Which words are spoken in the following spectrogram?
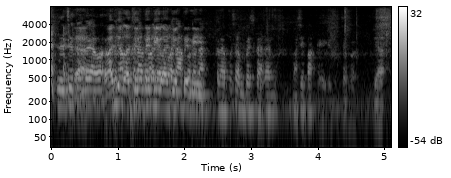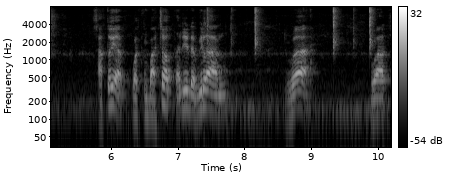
Ya, Ya, awal. lanjut, lanjut, kenapa- lanjut, kenapa- Kenapa sampai sekarang masih pakai gitu coba? Ya, satu ya buat ngebacot. Tadi udah bilang. Dua, buat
